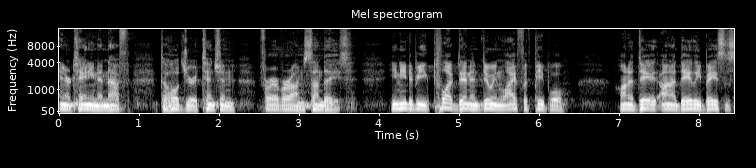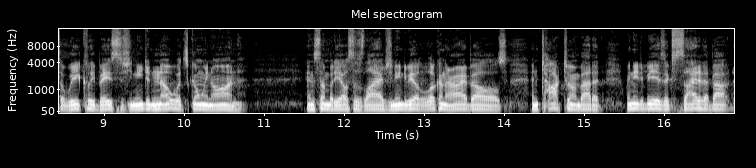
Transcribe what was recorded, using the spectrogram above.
entertaining enough to hold your attention forever on Sundays. You need to be plugged in and doing life with people on a, day, on a daily basis, a weekly basis. You need to know what's going on in somebody else's lives. You need to be able to look in their eyeballs and talk to them about it. We need to be as excited about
